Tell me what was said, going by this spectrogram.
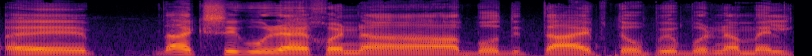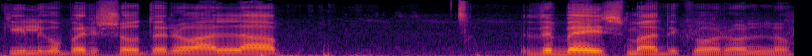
ε, εντάξει σίγουρα έχω ένα body type το οποίο μπορεί να με ελκύει λίγο περισσότερο αλλά δεν παίζει σημαντικό ρόλο.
